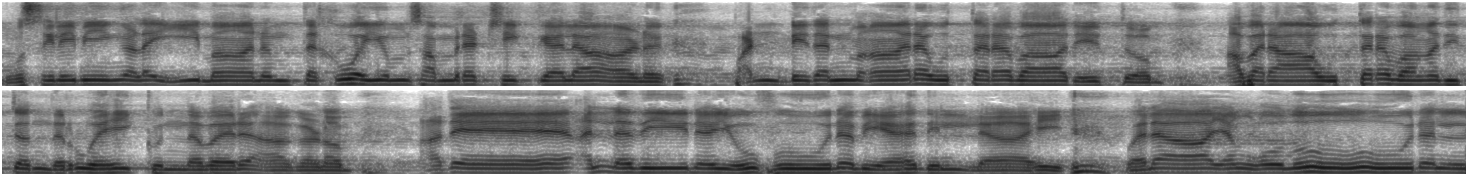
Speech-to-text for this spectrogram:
മുസ്ലിമീങ്ങളെ ഈമാനും തെഹുവയും സംരക്ഷിക്കലാണ്. പണ്ഡിതന്മാരെ ഉത്തരവാദിത്വം. അവരാ ഉത്തരവാദിത്വം നിർവഹിക്കുന്നവരാകണം. അതേ അല്ലദീന യൂഫൂന ബിയഹദില്ലാഹി വലാ യൻഖുദൂനൽ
